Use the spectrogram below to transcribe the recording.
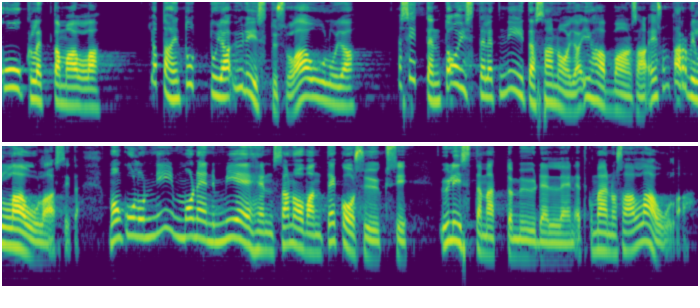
googlettamalla jotain tuttuja ylistyslauluja ja sitten toistelet niitä sanoja ihan vaan saa. Ei sun tarvi laulaa sitä. Mä oon kuullut niin monen miehen sanovan tekosyyksi ylistämättömyydelleen, että kun mä en osaa laulaa.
